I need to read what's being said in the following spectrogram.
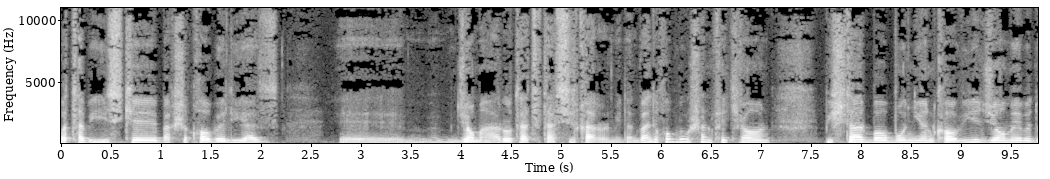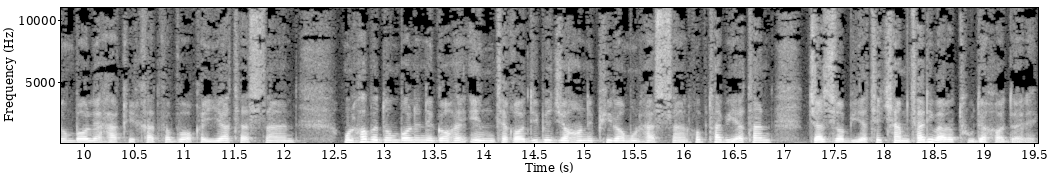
و طبیعی است که بخش قابلی از جامعه رو تحت تاثیر قرار میدن. ولی خب روشن فکران بیشتر با بنیانکاوی جامعه به دنبال حقیقت و واقعیت هستند. اونها به دنبال نگاه انتقادی به جهان پیرامون هستند. خب طبیعتا جذابیت کمتری برای توده ها داره.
